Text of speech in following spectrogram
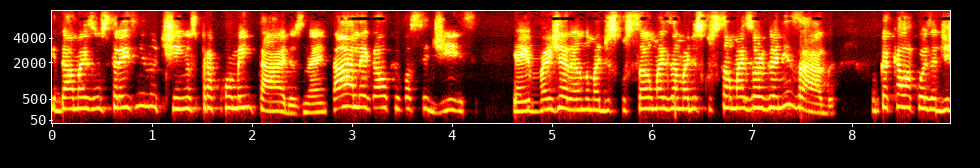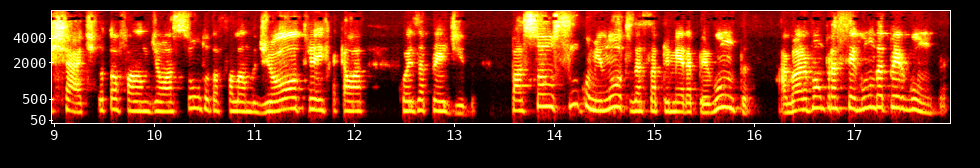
e dá mais uns três minutinhos para comentários, né? Então, ah, legal o que você disse. E aí vai gerando uma discussão, mas é uma discussão mais organizada. Nunca aquela coisa de chat, eu estou falando de um assunto, eu estou falando de outro, e aí fica aquela coisa perdida. Passou os cinco minutos dessa primeira pergunta, agora vamos para a segunda pergunta.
